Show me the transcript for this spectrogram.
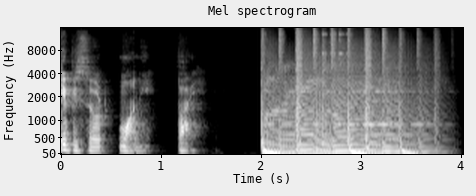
এপিসোড ওয়ানে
